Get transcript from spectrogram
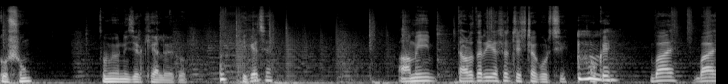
কুসুম তুমিও নিজের খেয়াল রেখো ঠিক আছে? আমি তাড়াতাড়ি আসার চেষ্টা করছি ওকে? বাই বাই।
